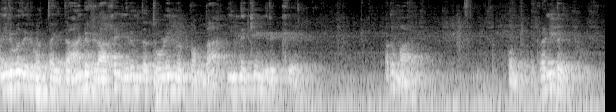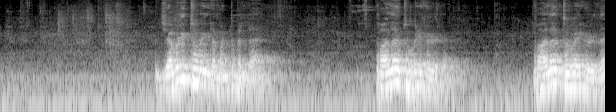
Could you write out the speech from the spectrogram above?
இருபது இருபத்தைந்து ஆண்டுகளாக இருந்த தொழில்நுட்பம் தான் இன்றைக்கி இருக்குது அது மாறும் ஒன்று. ரெண்டு. ஜவுளித்துறையில் மட்டுமல்ல பல துறைகளில் பல துறைகளில்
